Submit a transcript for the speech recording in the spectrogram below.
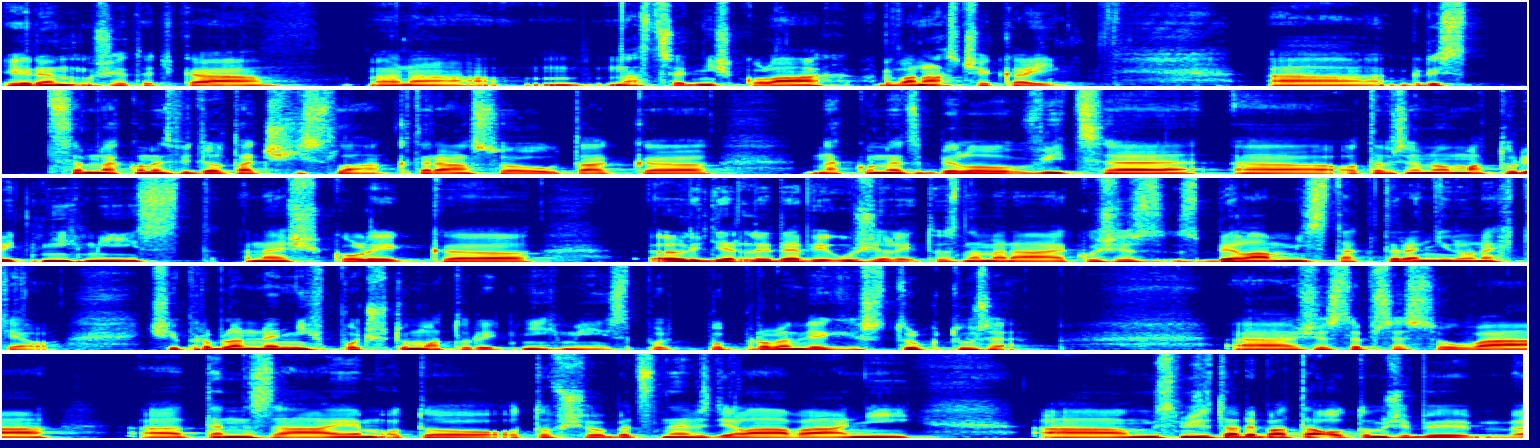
Jeden už je teďka na, na středních školách a dva nás čekají. A když jsem nakonec viděl ta čísla, která jsou, tak eh, nakonec bylo více eh, otevřeno maturitních míst, než kolik eh, lidé, lidé využili. To znamená, jako, že zbyla místa, které nikdo nechtěl. Či problém není v počtu maturitních míst, problém v jejich struktuře. Eh, že se přesouvá eh, ten zájem o to, o to všeobecné vzdělávání. A myslím, že ta debata o tom, že by eh,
